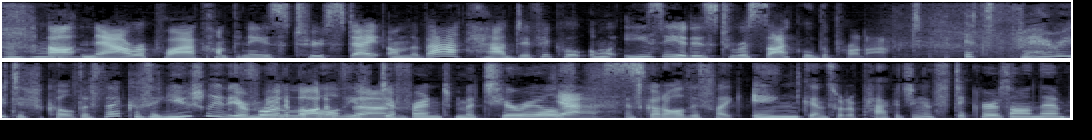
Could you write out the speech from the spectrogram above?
Mm-hmm. uh, now require companies to state on the back how difficult or easy it is to recycle the product. It's very difficult, isn't it? Because usually they're For made up of all of these them. different materials. Yes. It's got all this like ink and sort of packaging and stickers on them.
